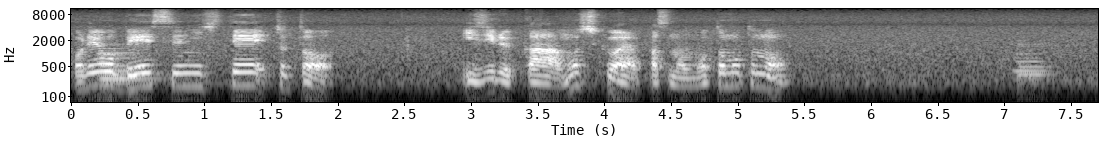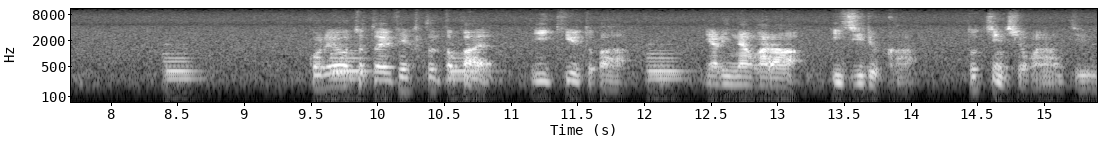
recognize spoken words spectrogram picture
これをベースにしてちょっといじるかもしくはやっぱその元々のこれをちょっとエフェクトとか EQ とかやりながらいじるかどっちにしようかなっていう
